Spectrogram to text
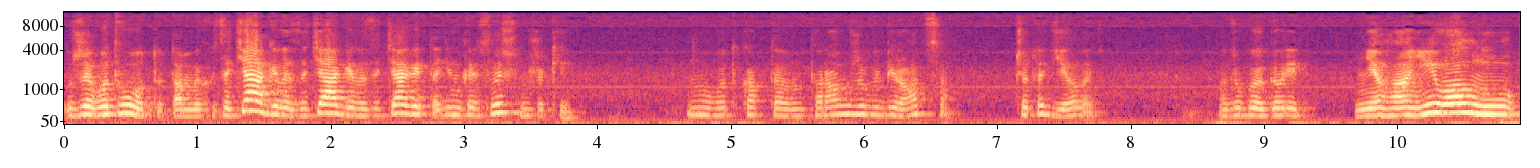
уже вот-вот, там их затягивает, затягивает, затягивает. Один говорит, слышь, мужики, ну вот как-то пора уже выбираться, что-то делать. А другой говорит, не гони волну.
